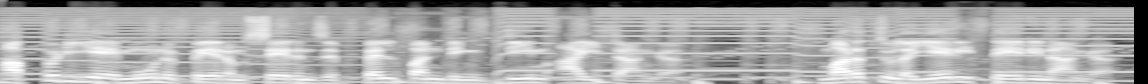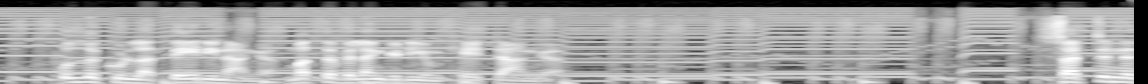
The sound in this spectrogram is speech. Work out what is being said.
அப்படியே மூணு பேரும் சேர்ந்து பெல் பண்டிங் டீம் ஆயிட்டாங்க. மரத்துல ஏறி தேடினாங்க. புல்லுக்குள்ள தேடினாங்க. மத்த விலங்கிடியும் கேட்டாங்க. சட்டுன்னு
